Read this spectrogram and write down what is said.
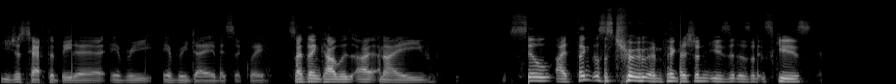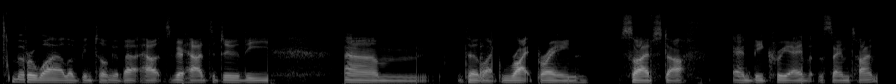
you just have to be there every every day, basically. So I think I was I still I think this is true, and think I shouldn't use it as an excuse. But for a while, I've been talking about how it's very hard to do the um the like right brain side stuff and be creative at the same time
